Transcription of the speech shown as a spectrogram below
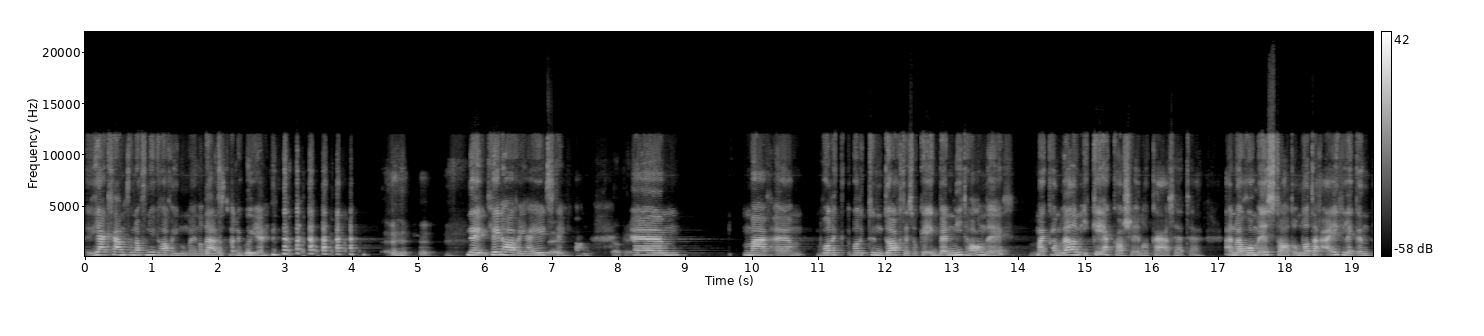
ja, ik ga hem vanaf nu Harry noemen, inderdaad. Dat is wel een goeie. Nee, geen Harry, hij heet Nee. Stefan. Oké. Ehm, maar ehm, wat ik, wat ik toen dacht is, oké, ik ben niet handig, maar ik kan wel een IKEA-kastje in elkaar zetten. En waarom is dat? Omdat daar eigenlijk een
